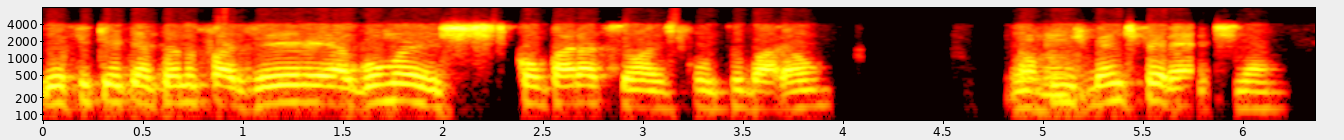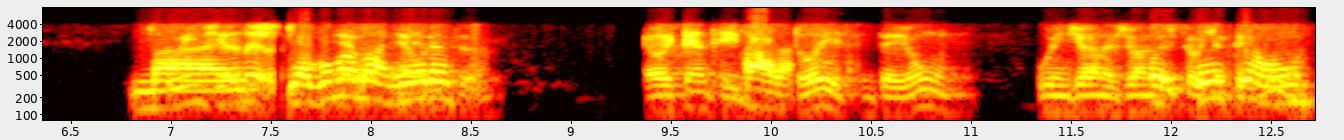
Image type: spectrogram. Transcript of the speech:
E eu fiquei tentando fazer algumas comparações com Tubarão. São uhum. filmes bem diferentes, né? Mas, Indiana, de alguma é, maneira... É 82, 81? O Indiana Jones 81. 81.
